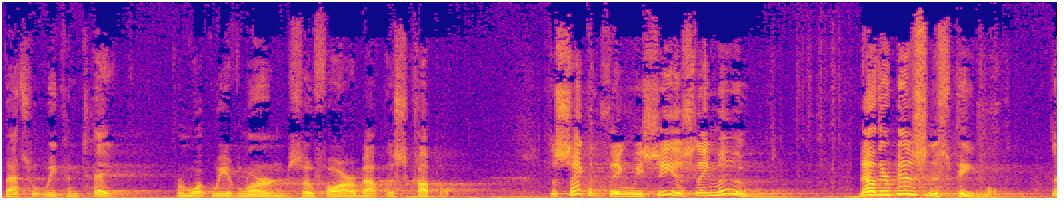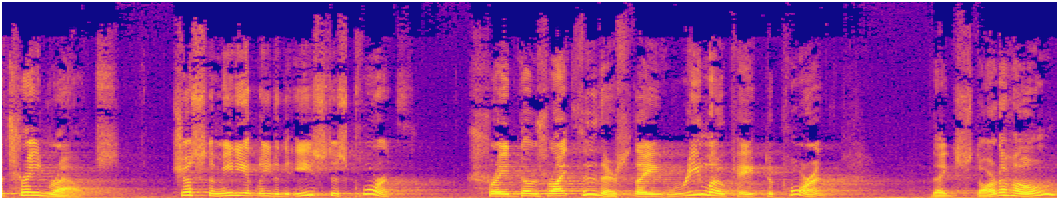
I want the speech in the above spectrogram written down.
That's what we can take from what we have learned so far about this couple. The second thing we see is they moved. Now they're business people, the trade routes. Just immediately to the east is Corinth. Trade goes right through there. So they relocate to Corinth. They start a home.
